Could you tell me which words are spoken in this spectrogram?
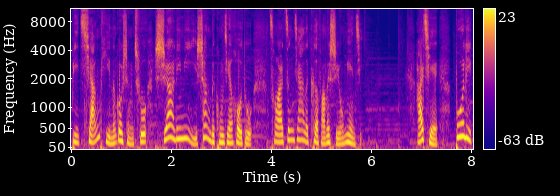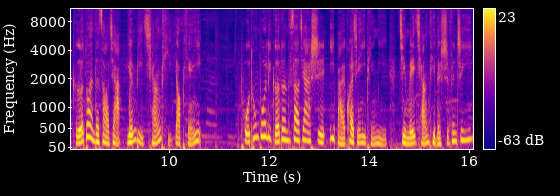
比墙体能够省出十二厘米以上的空间厚度，从而增加了客房的使用面积。而且，玻璃隔断的造价远比墙体要便宜，普通玻璃隔断的造价是一百块钱一平米，仅为墙体的十分之一。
